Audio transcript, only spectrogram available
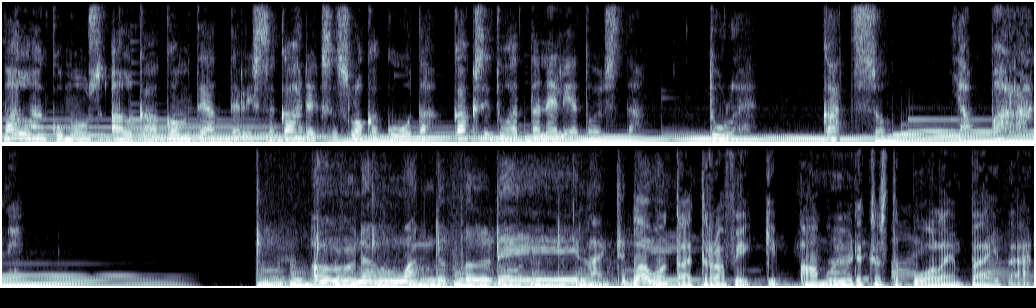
Vallankumous alkaa komteatterissa 8. lokakuuta 2014. Tule, katso ja parane. On a wonderful day like today. Lauantai-trafiikki aamu yhdeksästä puoleen päivään.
